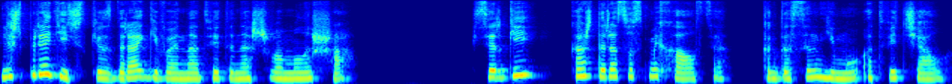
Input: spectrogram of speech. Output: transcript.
лишь периодически вздрагивая на ответы нашего малыша. Сергей каждый раз усмехался, когда сын ему отвечал.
